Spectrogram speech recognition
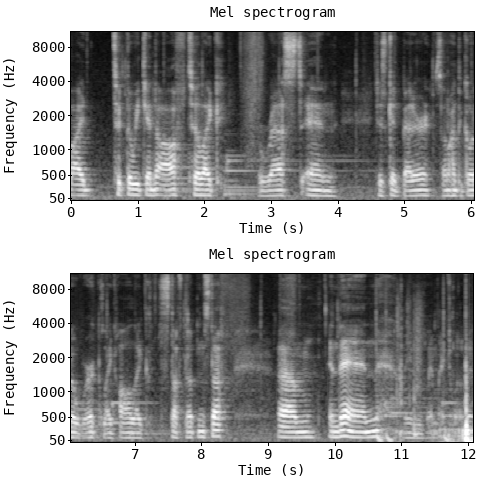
I took the weekend off to like rest and just get better so I don't have to go to work like all like stuffed up and stuff. Um, and then, let me move my mic a little bit.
